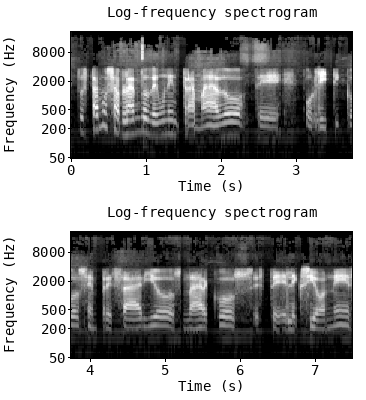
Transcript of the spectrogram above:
Entonces estamos hablando de un entramado de políticos, empresarios, narcos, este, elecciones,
